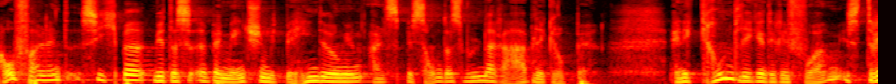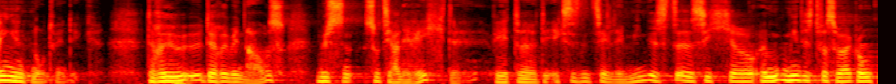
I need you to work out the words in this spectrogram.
Auffallend sichtbar wird das äh, bei Menschen mit Behinderungen als besonders vulnerable Gruppe. Eine grundlegende Reform ist dringend notwendig. Darüber hinaus müssen soziale Rechte, wie etwa die existenzielle äh, Mindestversorgung,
